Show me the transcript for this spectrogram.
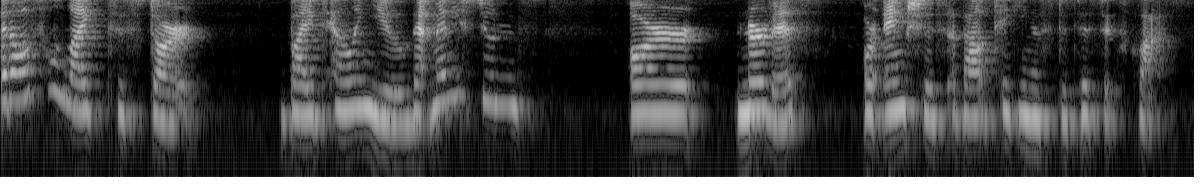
I'd also like to start by telling you that many students are nervous or anxious about taking a statistics class.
